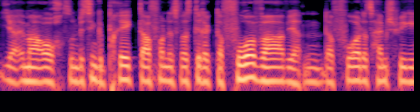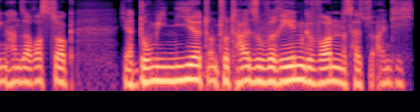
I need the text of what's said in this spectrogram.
ja immer auch so ein bisschen geprägt davon ist, was direkt davor war. Wir hatten davor das Heimspiel gegen Hansa Rostock ja dominiert und total souverän gewonnen. Das heißt, eigentlich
